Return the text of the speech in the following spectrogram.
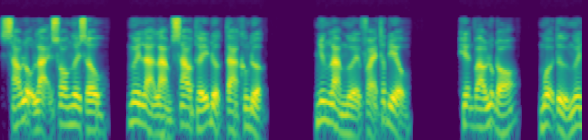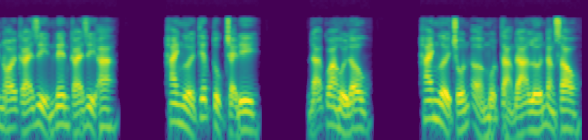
sáo lộ lại so ngươi sâu, ngươi là làm sao thấy được ta không được? Nhưng làm người phải thấp điều. Hiện vào lúc đó mọi tử ngươi nói cái gì nên cái gì a? Hai người tiếp tục chạy đi. Đã qua hồi lâu, hai người trốn ở một tảng đá lớn đằng sau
